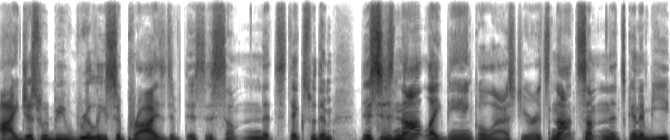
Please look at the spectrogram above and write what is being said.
I just would be really surprised if this is something that sticks with him. This is not like the ankle last year. It's not something that's going to be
